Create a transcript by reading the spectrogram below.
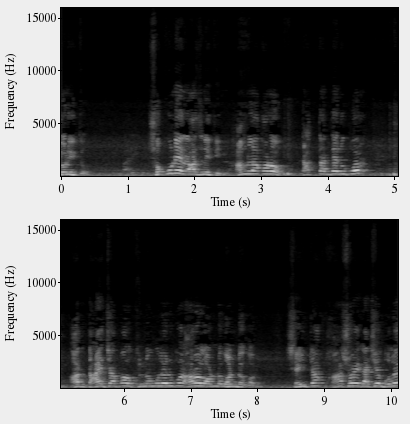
জড়িত। শকুনের রাজনীতি, হামলা করো ডাক্তারদের উপর আর দায় চাপাও তৃণমূলের উপর, আরও লণ্ডভণ্ড করো। সেইটা ফাঁস হয়ে গেছে বলে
